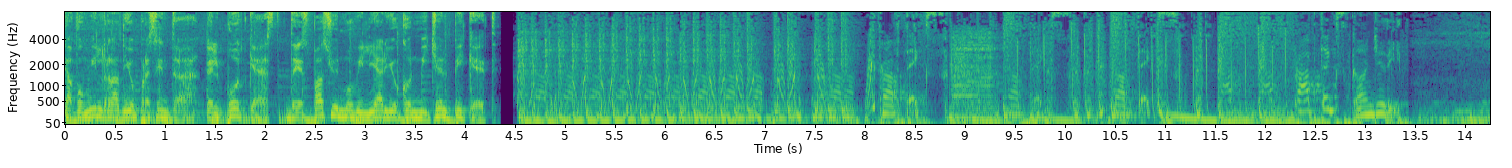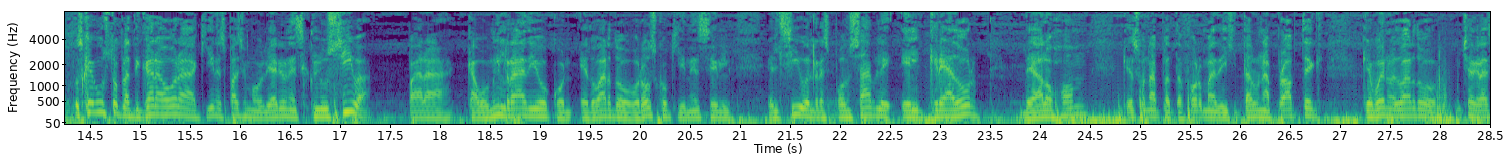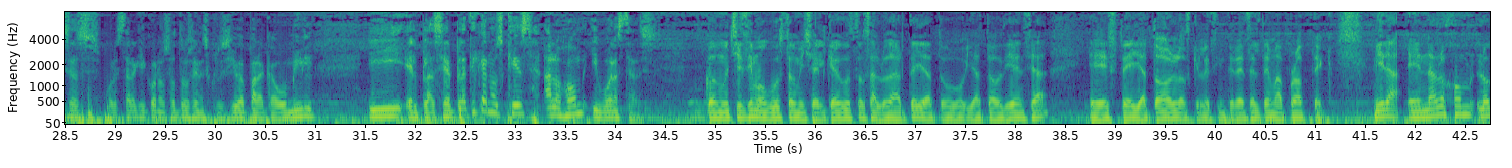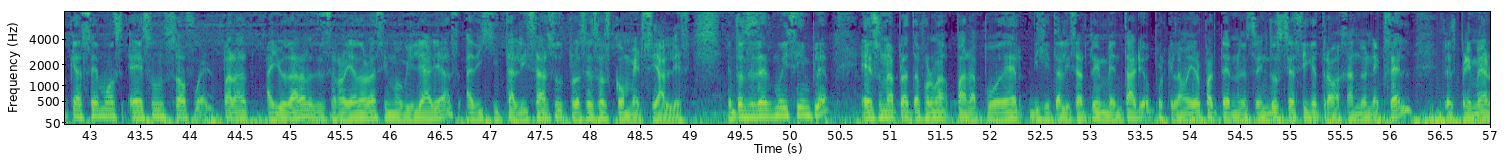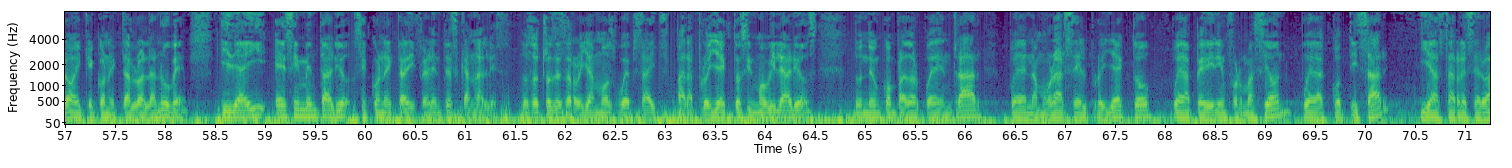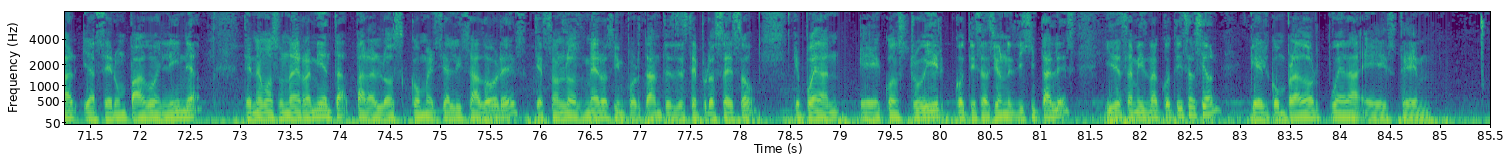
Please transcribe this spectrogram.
Cabo Mil Radio presenta el podcast de Espacio Inmobiliario con Michelle Piquet. Proptex. Proptex. Proptex. Proptex con Judith. Pues qué gusto platicar ahora aquí en Espacio Inmobiliario en exclusiva para Cabo Mil Radio con Eduardo Orozco, quien es el, el CEO, el responsable, el creador de Halo Home, que es una plataforma digital, una PropTech. Que bueno, Eduardo, muchas gracias por estar aquí con nosotros en exclusiva para Cabo Mil y el placer. Platícanos qué es Halo Home y buenas tardes. Con muchísimo gusto, Michelle. Qué gusto saludarte y a tu, y a tu audiencia este, y a todos los que les interesa el tema PropTech. Mira, en Alohome lo que hacemos es un software para ayudar a las desarrolladoras inmobiliarias a digitalizar sus procesos comerciales. Entonces es muy simple, es una plataforma para poder digitalizar tu inventario, porque la mayor parte de nuestra industria sigue trabajando en Excel. Entonces primero hay que conectarlo a la nube y de ahí ese inventario se conecta a diferentes canales. Nosotros desarrollamos websites para proyectos inmobiliarios donde un comprador puede entrar, puede enamorarse del proyecto, pueda pedir información, pueda cotizar y hasta reservar y hacer un pago en línea. Tenemos una herramienta para los comercializadores, que son los meros importantes de este proceso, que puedan eh, construir cotizaciones digitales y de esa misma cotización que el comprador pueda este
